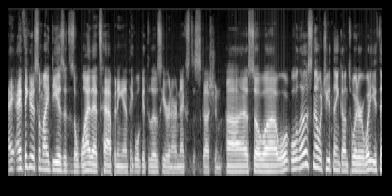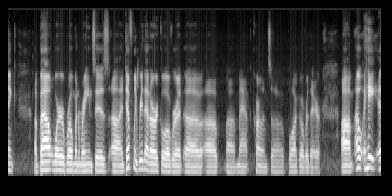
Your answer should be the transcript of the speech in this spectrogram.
I, I think there's some ideas as to why that's happening, and I think we'll get to those here in our next discussion. Uh, so, uh, well, well, let us know what you think on Twitter. What do you think about where Roman Reigns is? Uh, and definitely read that article over at uh, uh, uh, Matt Carlin's uh, blog over there. Um, oh, hey, uh,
